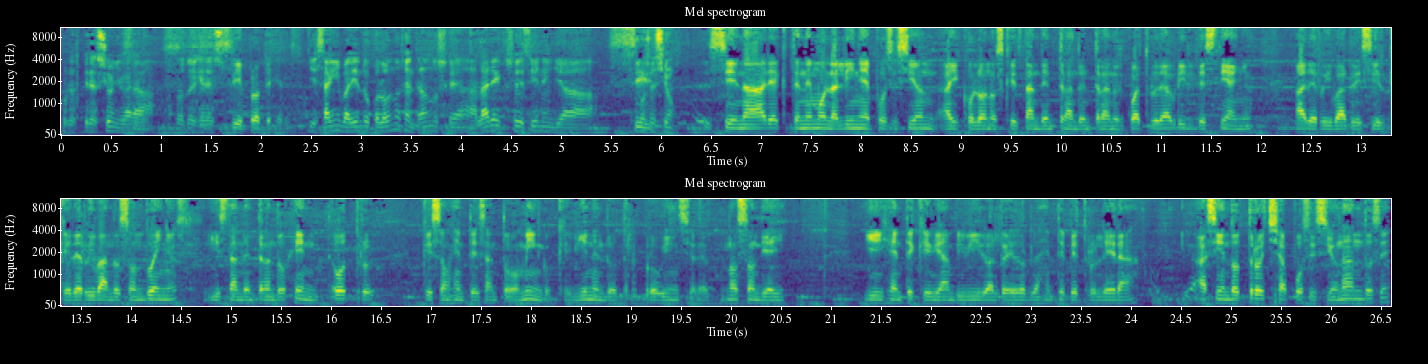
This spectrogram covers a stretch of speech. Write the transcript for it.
Con la aspiración llegar a proteger eso. Sí, proteger ¿Y están invadiendo colonos, entrándose al área que ustedes tienen ya posesión? Sí, en la área que tenemos la línea de posesión hay colonos que están entrando, entrando el 4 de abril de este año a derribar, decir que derribando son dueños y están entrando gente, otros que son gente de Santo Domingo, que vienen de otra provincia, no son de ahí y hay gente que habían vivido alrededor de la gente petrolera haciendo trocha, posicionándose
